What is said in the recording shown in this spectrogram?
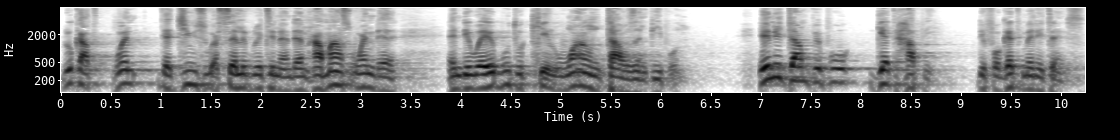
Look at when the Jews were celebrating, and then Hamas went there and they were able to kill 1,000 people. Anytime people get happy, they forget many things.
